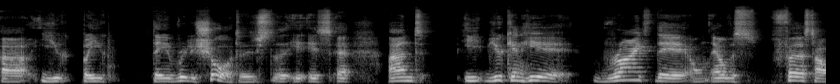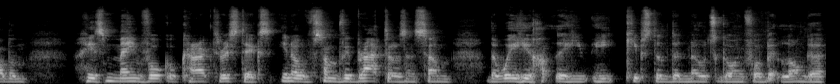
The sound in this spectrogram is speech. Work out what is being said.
uh, you but you they're really short. It's, it's uh, and you, can hear right there on Elvis' first album his main vocal characteristics. You know, some vibratos and some the way he he, he keeps the, the notes going for a bit longer,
